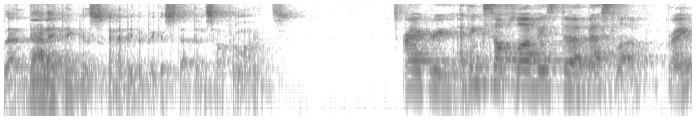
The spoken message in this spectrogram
That that I think is going to be the biggest step in self-reliance. I agree. I think self-love is the best love, right?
